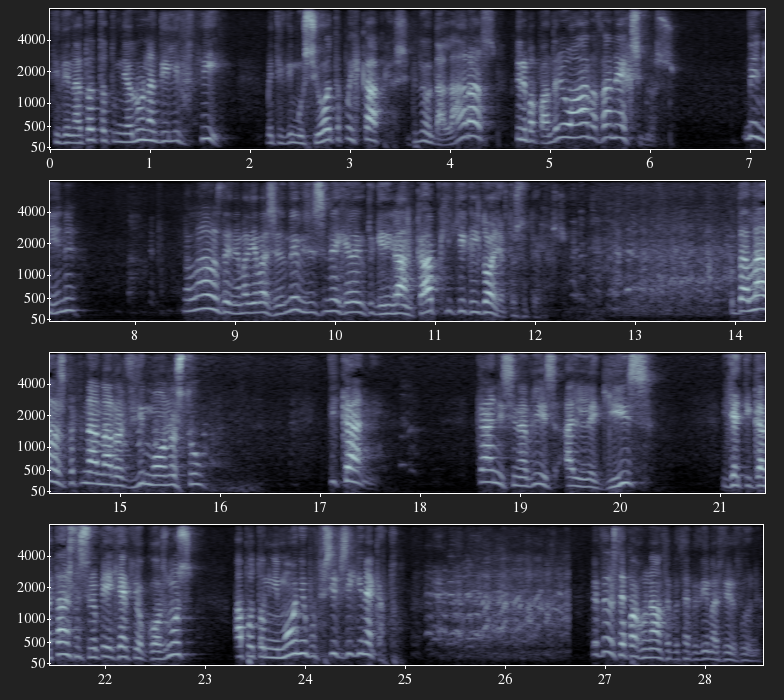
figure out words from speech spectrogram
τη δυνατότητα του μυαλού να αντιληφθεί με τη δημοσιότητα που έχει κάποιος. Επειδή είναι ο Νταλάρας, επειδή είναι Παπανδρέου, άρα θα είναι έξυπνος. Δεν είναι. Νταλάρα δεν είναι. Μα διαβάσει συνέντευξη, συνέχεια λέει ότι τον κυνηγάνε κάποιοι και γλιτώνει αυτός στο τέλος. Ο Νταλάρα πρέπει να αναρωτηθεί μόνος του τι κάνει; Κάνει συναυλίες αλληλεγγύης για την κατάσταση στην οποία έχει έρθει ο κόσμος από το μνημόνιο που ψήφισε η γυναίκα του. Βεβαίως θα υπάρχουν άνθρωποι που θα επιδημαρτυρηθούν.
